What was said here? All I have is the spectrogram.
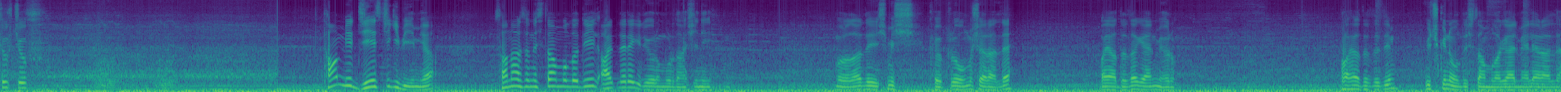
Çuf çuf. Tam bir GS'ci gibiyim ya. Sanarsın İstanbul'da değil Alplere gidiyorum buradan şimdi. Buralar değişmiş. Köprü olmuş herhalde. Bayağıdır da gelmiyorum. Bayağıdır dediğim 3 gün oldu İstanbul'a gelmeyeli herhalde.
